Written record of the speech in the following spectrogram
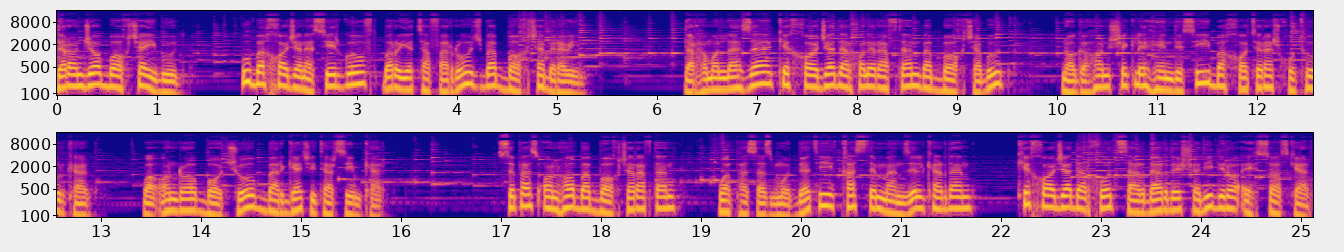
در آنجا باغچه ای بود. او به خواجه نصیر گفت برای تفرج به باغچه برویم. در همان لحظه که خواجه در حال رفتن به باغچه بود، ناگهان شکل هندسی به خاطرش خطور کرد و آن را با چوب برگچی ترسیم کرد. سپس آنها به باغچه رفتند و پس از مدتی قصد منزل کردند که خواجه در خود سردرد شدیدی را احساس کرد.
